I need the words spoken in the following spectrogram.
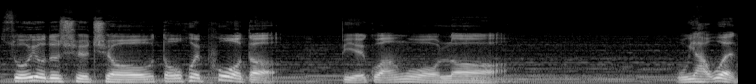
所有的雪球都会破的，别管我了。乌鸦问：“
